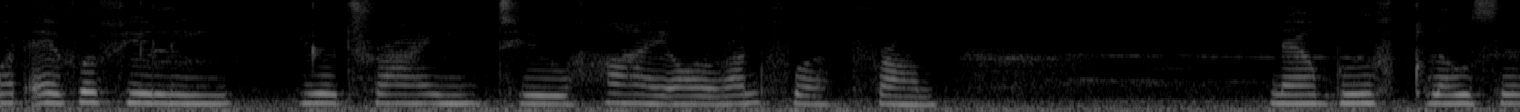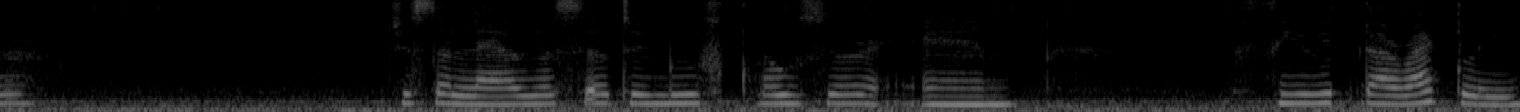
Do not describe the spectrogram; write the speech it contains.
whatever feeling you're trying to hide or run from. Now move closer. Just allow yourself to move closer and feel it directly.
